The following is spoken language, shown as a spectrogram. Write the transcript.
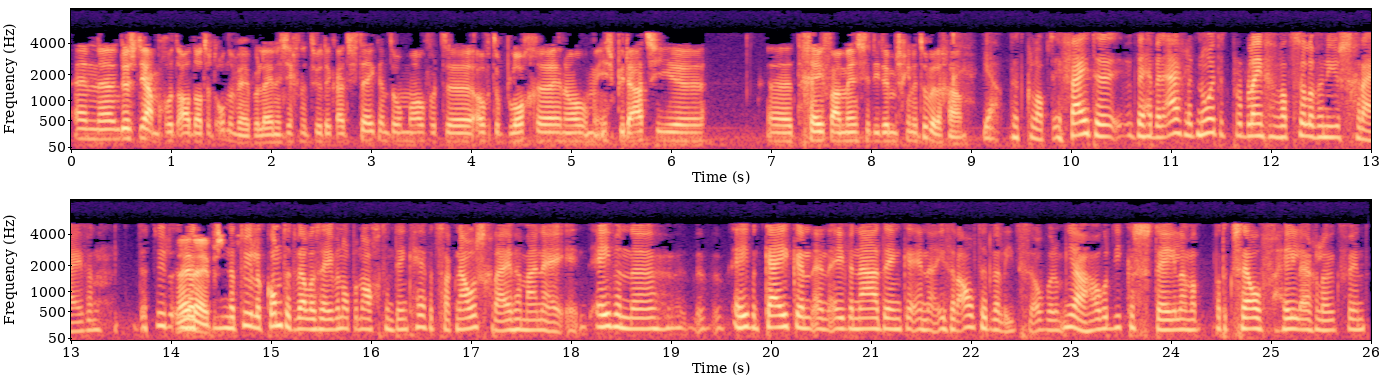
En uh, dus ja, maar goed, al dat soort onderwerpen lenen zich natuurlijk uitstekend om over te, over te bloggen en om inspiratie uh, te geven aan mensen die er misschien naartoe willen gaan. Ja, dat klopt. In feite, we hebben eigenlijk nooit het probleem van wat zullen we nu schrijven. Natuurlijk, nee, nee, na, natuurlijk komt het wel eens even op een ochtend denk hé, wat zal ik nou eens schrijven? Maar nee, even, even kijken en even nadenken en dan is er altijd wel iets over, ja, over die kastelen, wat, wat ik zelf heel erg leuk vind.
